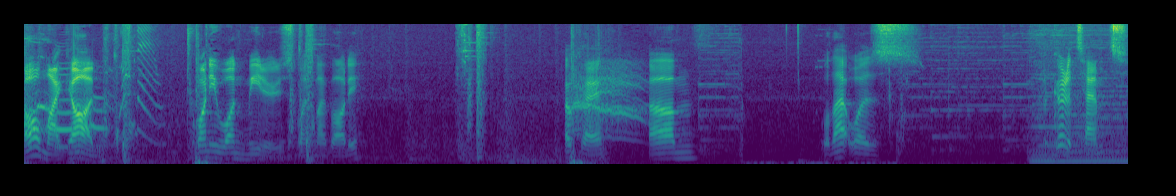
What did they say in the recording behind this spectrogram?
Oh my god. 21 meters went my body. Okay. Um... Well, that was a good attempt.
